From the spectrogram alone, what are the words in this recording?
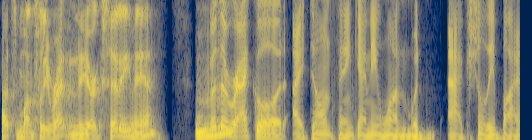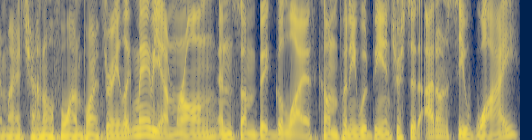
That's monthly rent in New York City, man. For Mhm. the record, I don't think anyone would actually buy my channel for 1.3. Like maybe I'm wrong and some big Goliath company would be interested. I don't see why.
